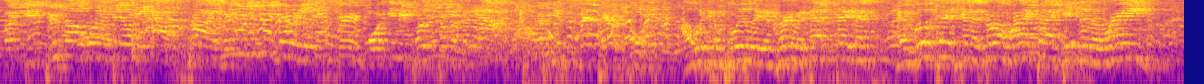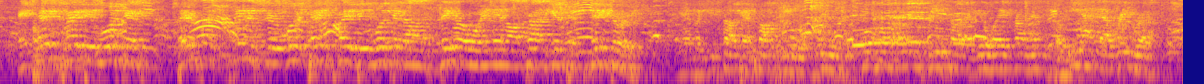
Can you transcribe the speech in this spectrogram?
But you do not want to be on the outside with any variation or any person of the nine. This is their territory. I would completely agree with that statement. And Will Cage going to throw him right back into the ring. And Cage may be looking, there's that sinister look. Cage may be looking on zeroing in on trying to get this victory. Yeah, but you saw Gaston, he was he was full of rage, he started to get away from him, so he had that ring rest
